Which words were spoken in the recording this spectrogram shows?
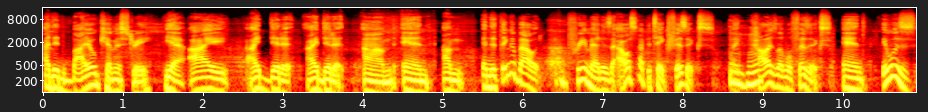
I did biochemistry. Yeah, I I did it. I did it. Um, and um, and the thing about pre med is I also have to take physics, like Mhm. college level physics, and it was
